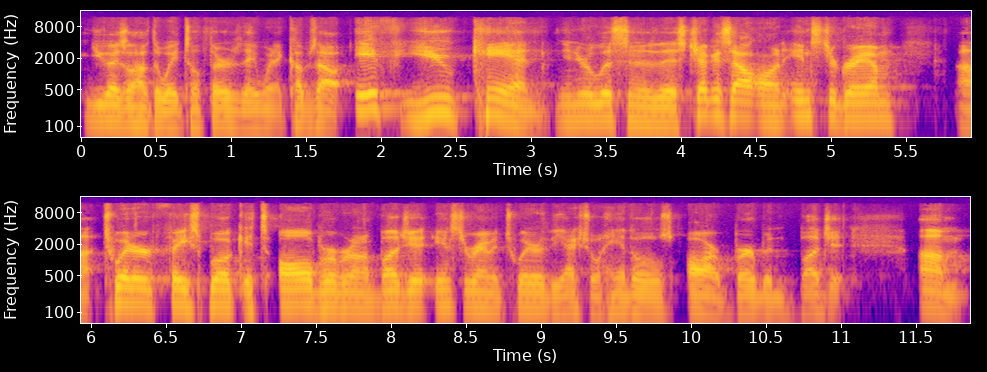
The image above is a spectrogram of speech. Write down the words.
you guys will have to wait till Thursday when it comes out. If you can, and you're listening to this, check us out on Instagram, uh, Twitter, Facebook. It's all Bourbon on a Budget. Instagram and Twitter, the actual handles are Bourbon Budget. Um,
